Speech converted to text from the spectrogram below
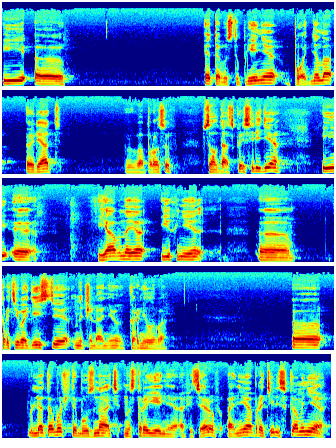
И э, это выступление подняло ряд вопросов в солдатской среде и э, явное их э, противодействие начинанию Корнилова. Э, для того, чтобы узнать настроение офицеров, они обратились ко мне –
